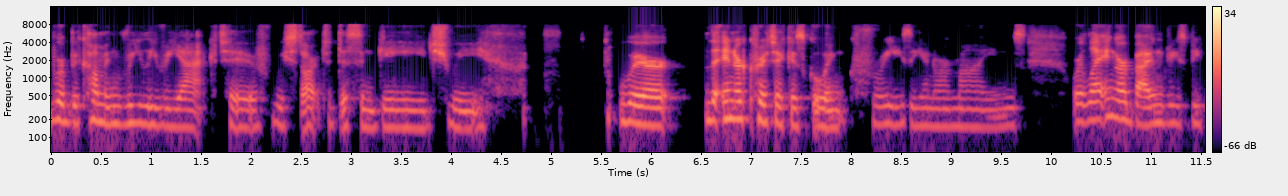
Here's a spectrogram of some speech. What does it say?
we're becoming really reactive. We start to disengage. We where the inner critic is going crazy in our minds. We're letting our boundaries be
